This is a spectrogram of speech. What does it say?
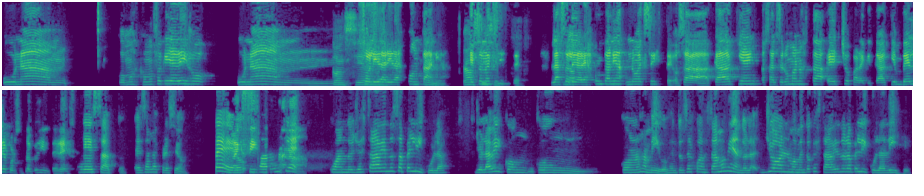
una, mm, ¿cómo, cómo fue que ella dijo? Una Conscien- solidaridad espontánea. Ah, Eso sí, no sí. existe. La No. solidaridad espontánea no existe. O sea, cada quien, o sea, el ser humano está hecho para que cada quien vele por sus propios intereses. exacto, esa es la expresión. No Pero, existe ¿saben para qué? Cuando yo estaba viendo esa película, yo la vi con, con, con unos amigos. Entonces, cuando estábamos viéndola, yo en el momento que estaba viendo la película dije,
